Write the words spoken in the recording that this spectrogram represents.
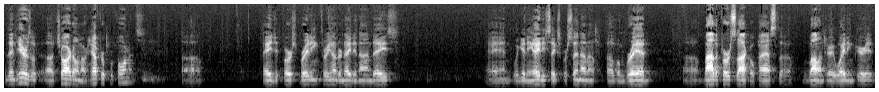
Then here's a, a, chart on our heifer performance. Uh, age at first breeding, 389 days. And we're getting 86% of them bred uh, by the first cycle past the voluntary waiting period.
